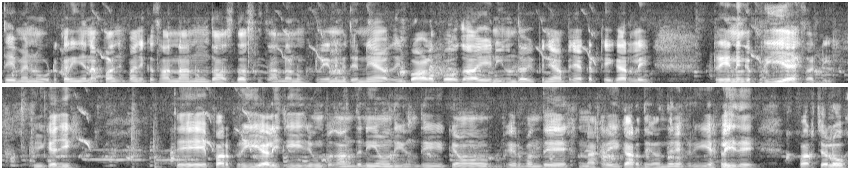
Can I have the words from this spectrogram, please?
ਤੇ ਮੈਂ ਨੋਟ ਕਰੀ ਜਾਣਾ ਪੰਜ ਪੰਜ ਕਿਸਾਨਾਂ ਨੂੰ 10 10 ਕਿਸਾਨਾਂ ਨੂੰ ਟ੍ਰੇਨਿੰਗ ਦਿੰਨੇ ਆ ਅਸੀਂ। ਬਾਹਲਾ ਬਹੁਤਾ ਇਹ ਨਹੀਂ ਹੁੰਦਾ ਵੀ 50 50 ਇਕੱਠੇ ਕਰ ਲਏ। ਟ੍ਰੇਨਿੰਗ ਫ੍ਰੀ ਹੈ ਸਾਡੀ, ਠੀਕ ਹੈ ਜੀ। ਤੇ ਪਰ ਫ੍ਰੀ ਵਾਲੀ ਚੀਜ਼ ਨੂੰ ਪਸੰਦ ਨਹੀਂ ਆਉਂਦੀ ਹੁੰਦੀ, ਕਿਉਂ? ਫਿਰ ਬੰਦੇ ਨਖਰੇ ਹੀ ਕਰਦੇ ਹੁੰਦੇ ਨੇ ਫ੍ਰੀ ਵਾਲੀ ਦੇ। ਪਰ ਚਲੋ,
